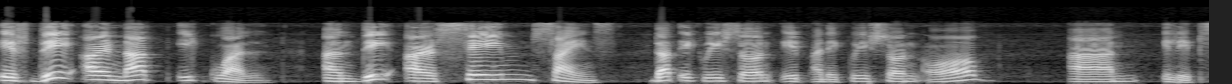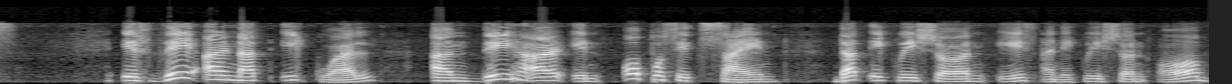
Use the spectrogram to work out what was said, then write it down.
If they are not equal and they are same signs, that equation is an equation of an ellipse. If they are not equal and they are in opposite sign, that equation is an equation of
